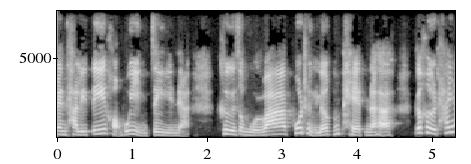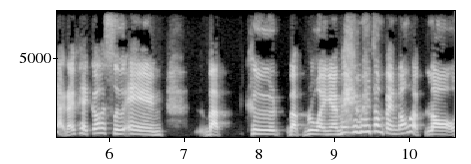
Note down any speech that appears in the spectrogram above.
mentality ของผู้หญิงจีนเนี่ยคือสมมุติว่าพูดถึงเรื่องเพชรนะคะ ก็คือถ้าอยากได้เพชรก็ซื้อเองแบบคือแบบรวยไงไม่ไม่จำเป็นต้องแบบรอโอ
